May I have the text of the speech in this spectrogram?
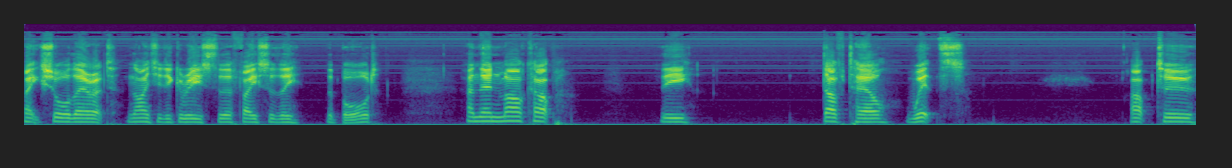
make sure they're at 90 degrees to the face of the, the board and then mark up the dovetail widths up to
